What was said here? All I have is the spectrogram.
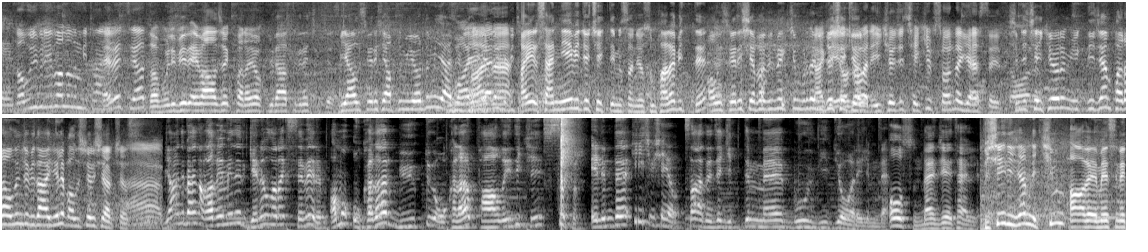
a**. W1 evi alalım bir tane. Evet ya. W1 ev alacak para yok. 1 artı 1'e çıkacağız. Bir alışveriş yaptığımı gördün mü ya? Vay Vay be. Hayır sen niye video çektiğimi sanıyorsun? Para bitti. Alışveriş yapabilmek için burada Kanka, video o çekiyorum. zaman ilk önce çekip sonra gelseydin. Şimdi çekiyorum, yükleyeceğim. Para alınca bir daha gelip alışveriş yapacağız. Ha. Yani ben AVM'leri genel olarak severim ama o kadar büyüktü ve o kadar pahalıydı ki sıfır. Elimde Hiçbir şey yok. sadece gittim ve bu video var elimde. Olsun bence yeterli. Bir şey diyeceğim de kim AVM'sine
